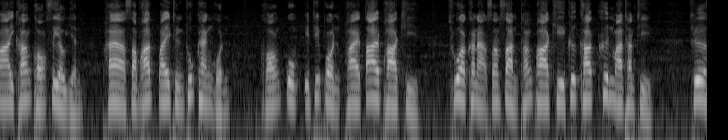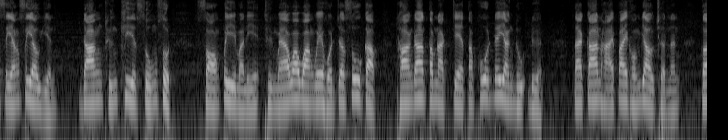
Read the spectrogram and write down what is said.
มาอีกครั้งของเสี่ยวเหยียนแพร่สะพัดไปถึงทุกแห่งหน ของกลุ่มอิทธิพลภายใต้ภาคีชั่วขณะสั้นๆ ทั้งภาคีคึกคักขึ้นมาทันที ชื่อเสียงเสี่ยวเหยียน ดังถึงขีดสูงสุด 2 ปีมานี้ ถึงแม้ว่าวังเวหนจะสู้กับ ทางด้านตำหนักเจตพูดได้อย่างดุเดือด แต่การหายไปของเหย่าเฉินนั้น ก็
